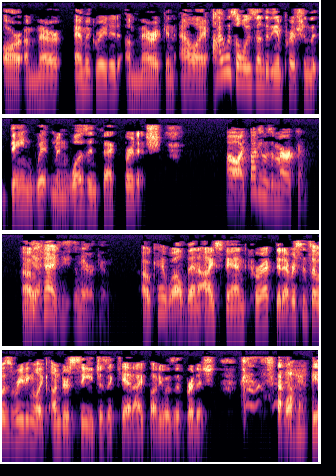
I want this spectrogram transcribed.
our Amer- emigrated American ally. I was always under the impression that Dane Whitman was in fact British. Oh, I thought he was American. Okay. Yeah, he's American. Okay, well then I stand corrected. Ever since I was reading like Under Siege as a kid, I thought he was a British. So- Yeah, he,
